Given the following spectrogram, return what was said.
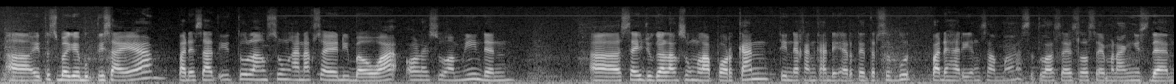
Uh, itu sebagai bukti saya. Pada saat itu langsung anak saya dibawa oleh suami dan Uh, saya juga langsung melaporkan tindakan KDRT tersebut pada hari yang sama setelah saya selesai menangis dan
